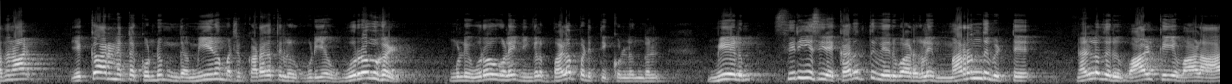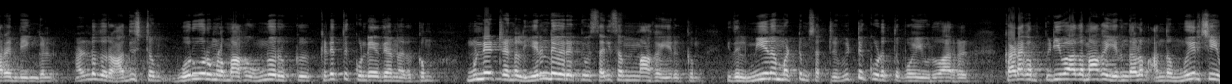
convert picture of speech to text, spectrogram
அதனால் எக்காரணத்தை கொண்டும் இந்த மீனம் மற்றும் கடகத்தில் இருக்கக்கூடிய உறவுகள் உங்களுடைய உறவுகளை நீங்கள் பலப்படுத்தி கொள்ளுங்கள். மேலும் சிறிய சிறிய கருத்து வேறுபாடுகளை மறந்துவிட்டு நல்லதொரு வாழ்க்கையை வாழ ஆரம்பியுங்கள். நல்லதொரு அதிர்ஷ்டம் ஒருவர் மூலமாக இன்னொருக்கு கிடைத்து கொண்டேதான் இருக்கும். முன்னேற்றங்கள் இரண்டு பேருக்கும் சரிசமமாக இருக்கும். இதில் மீனம் மட்டும் சற்று விட்டு கொடுத்து போய் விடுவார்கள். கடகம் பிடிவாதமாக இருந்தாலும் அந்த முயற்சியை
